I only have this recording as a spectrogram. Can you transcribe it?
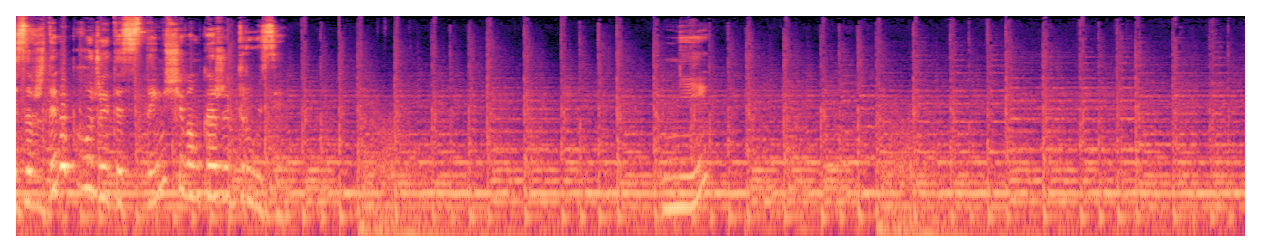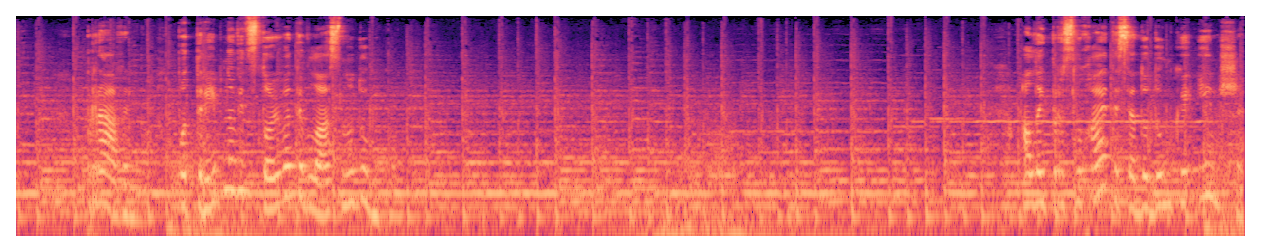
Чи завжди ви погоджуєтесь з тим, що вам кажуть друзі? Ні? Правильно, потрібно відстоювати власну думку. Але й прислухайтеся до думки інших.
